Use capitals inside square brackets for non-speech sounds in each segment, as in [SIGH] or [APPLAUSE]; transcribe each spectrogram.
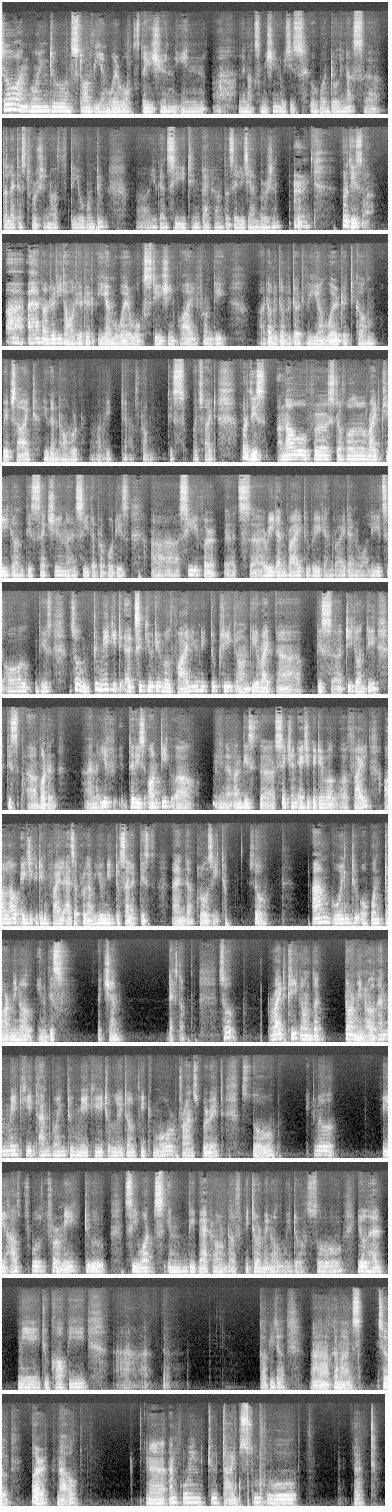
So I'm going to install VMware Workstation in uh, Linux machine, which is Ubuntu Linux, uh, the latest version of the Ubuntu. Uh, you can see it in background, the Jam version. [CLEARS THROAT] For this, uh, I had already downloaded VMware Workstation file from the uh, www.vmware.com website. You can download uh, it from this website. For this, uh, now first of all right click on this section and see the properties. Uh, cipher it's uh, read and write read and write and Wally it's all this. So to make it executable file you need to click on the right uh, this uh, tick on the this uh, button. And if there is on tick uh, on this uh, section executable uh, file allow executing file as a program. You need to select this and uh, close it so i'm going to open terminal in this section desktop. So right click on the terminal and make it i'm going to make it a little bit more transparent. So it will be helpful for me to see what's in the background of the terminal window. So it will help me to copy copy the uh, commands. So for now uh, I'm going to type sudo dot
